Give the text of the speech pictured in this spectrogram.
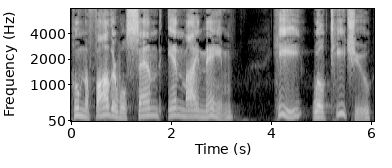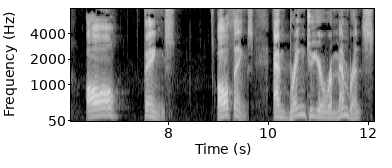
whom the Father will send in my name, he will teach you all things, all things, and bring to your remembrance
